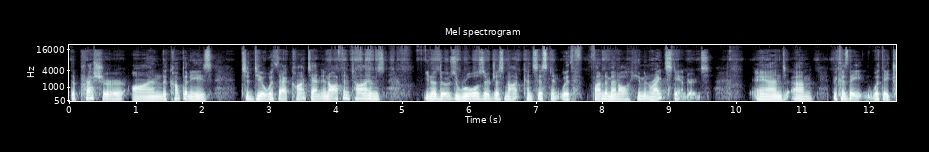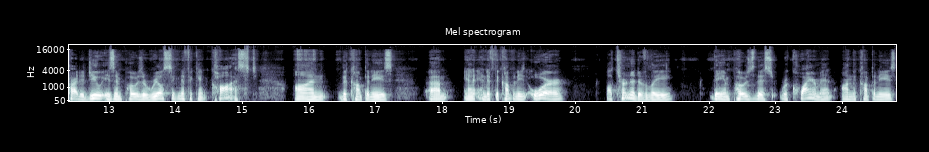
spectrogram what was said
the pressure on the companies to deal with that content. And oftentimes, you know, those rules are just not consistent with fundamental human rights standards. And um, because they, what they try to do is impose a real significant cost on the companies. Um, and, and if the companies, or alternatively, they impose this requirement on the companies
